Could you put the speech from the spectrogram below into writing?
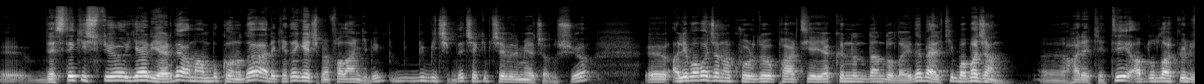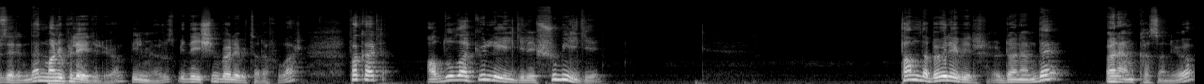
e, destek istiyor. Yer yerde aman bu konuda harekete geçme falan gibi bir biçimde çekip çevirmeye çalışıyor. E, Ali Babacan'ın kurduğu partiye yakınlığından dolayı da belki Babacan e, hareketi Abdullah Gül üzerinden manipüle ediliyor. Bilmiyoruz. Bir değişim böyle bir tarafı var. Fakat Abdullah Gül ile ilgili şu bilgi tam da böyle bir dönemde önem kazanıyor.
